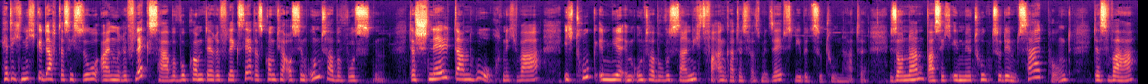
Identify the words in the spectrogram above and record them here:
hätte ich nicht gedacht, dass ich so einen Reflex habe. Wo kommt der Reflex her? Das kommt ja aus dem Unterbewussten. Das schnellt dann hoch, nicht wahr? Ich trug in mir im Unterbewusstsein nichts Verankertes, was mit Selbstliebe zu tun hatte, sondern was ich in mir trug zu dem Zeitpunkt, das war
